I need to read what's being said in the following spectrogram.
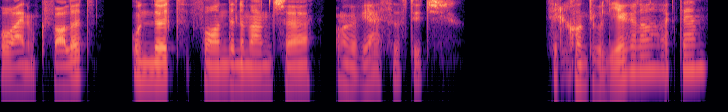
die einem gefallen. Und nicht von anderen Menschen, wie heißt es auf Deutsch? Sich kontrollieren lassen wegen dem?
